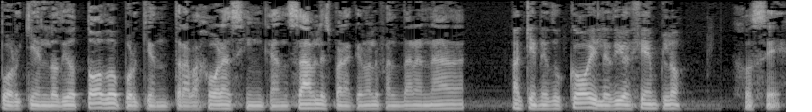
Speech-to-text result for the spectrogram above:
por quien lo dio todo, por quien trabajó horas incansables para que no le faltara nada, a quien educó y le dio ejemplo, José,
